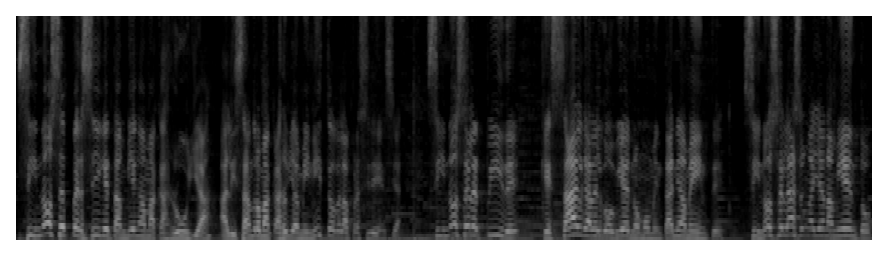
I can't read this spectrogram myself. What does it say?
si no se persigue también a Macarrulla, a Lisandro Macarrulla, ministro de la presidencia, si no se le pide que salga del gobierno momentáneamente, si no se le hace un allanamiento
